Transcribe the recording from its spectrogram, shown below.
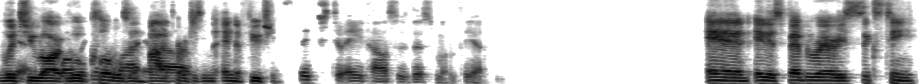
which yeah. you are will close and buy uh, purchase in the in the future. Six to eight houses this month, yeah. And it is February 16th.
